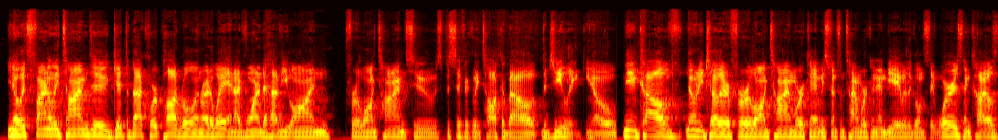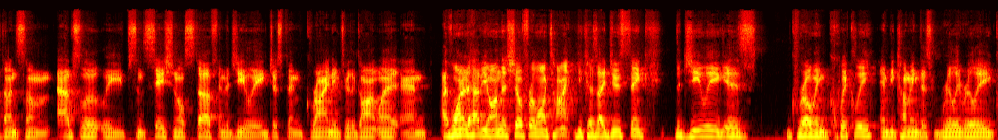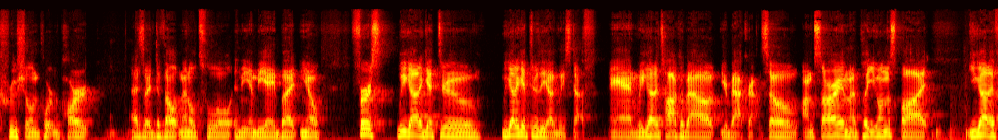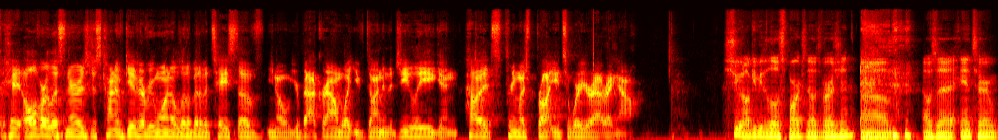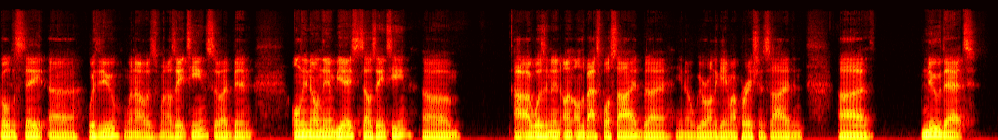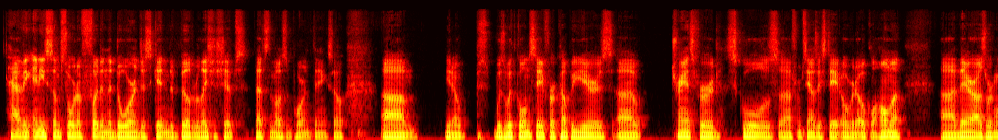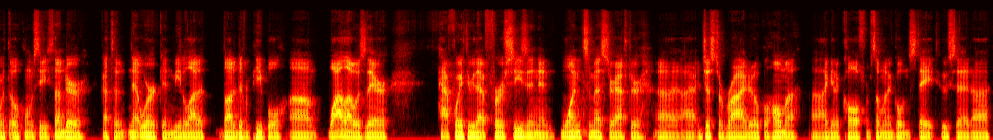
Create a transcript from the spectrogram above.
you know, it's finally time to get the backcourt pod rolling right away, and I've wanted to have you on for a long time to specifically talk about the G League. You know, me and Kyle have known each other for a long time working. We spent some time working in NBA with the Golden State Warriors, and Kyle's done some absolutely sensational stuff in the G League, just been grinding through the gauntlet. And I've wanted to have you on this show for a long time because I do think the G League is growing quickly and becoming this really, really crucial, important part as a developmental tool in the NBA. But, you know, first we got to get through we got to get through the ugly stuff and we got to talk about your background so i'm sorry i'm going to put you on the spot you got to hit all of our listeners just kind of give everyone a little bit of a taste of you know your background what you've done in the g league and how it's pretty much brought you to where you're at right now Shoot, I'll give you the little Sparks Notes version. Um, I was an intern with Golden State uh, with you when I was when I was 18. So I'd been only known the NBA since I was 18. Um, I, I wasn't in on, on the basketball side, but I, you know, we were on the game operations side, and uh, knew that having any some sort of foot in the door and just getting to build relationships that's the most important thing. So, um, you know, was with Golden State for a couple years. Uh, transferred schools uh, from San Jose State over to Oklahoma. Uh, there, I was working with the Oklahoma City Thunder. Got to network and meet a lot of a lot of different people um, while I was there. Halfway through that first season, and one semester after uh, I just arrived at Oklahoma, uh, I get a call from someone at Golden State who said, uh,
